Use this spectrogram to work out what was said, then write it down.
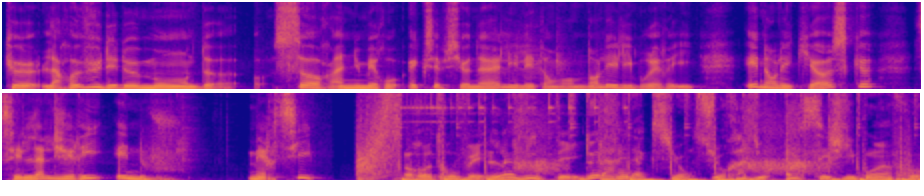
que la revue des deux mondes sort un numéro exceptionnel. Il est en vente dans les librairies et dans les kiosques. C'est l'Algérie et nous. Merci. Retrouvez l'invité de la rédaction sur radio-rcj.info.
